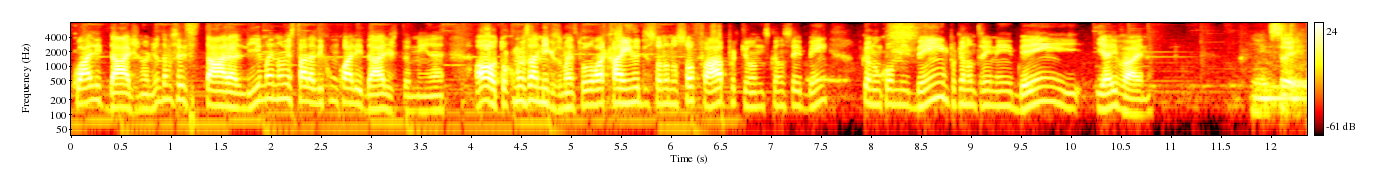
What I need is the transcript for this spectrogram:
qualidade. Não adianta você estar ali, mas não estar ali com qualidade também, né? Ó, oh, eu tô com meus amigos, mas tô lá caindo de sono no sofá porque eu não descansei bem, porque eu não comi bem, porque eu não treinei bem e, e aí vai, né? Isso aí.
